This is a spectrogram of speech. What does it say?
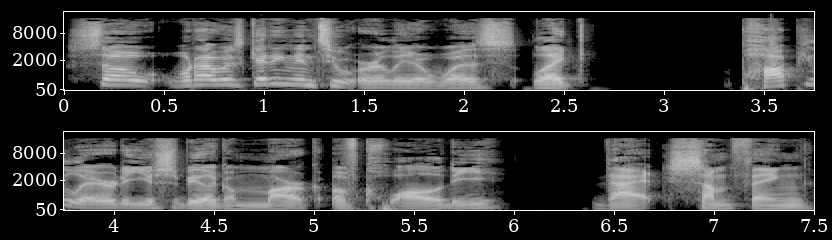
So what i was getting into earlier was like popularity used to be like a mark of quality that something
